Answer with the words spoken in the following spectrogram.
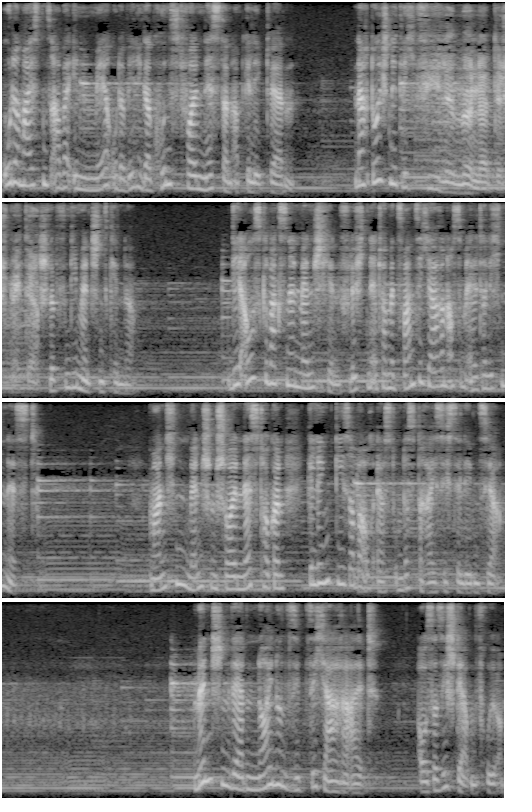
oder meistens aber in mehr oder weniger kunstvollen Nestern abgelegt werden. Nach durchschnittlich viele Monate später schlüpfen die Menschenskinder. Die ausgewachsenen Männchen flüchten etwa mit 20 Jahren aus dem elterlichen Nest. Manchen menschenscheuen Nesthockern gelingt dies aber auch erst um das 30. Lebensjahr. Menschen werden 79 Jahre alt, außer sie sterben früher.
